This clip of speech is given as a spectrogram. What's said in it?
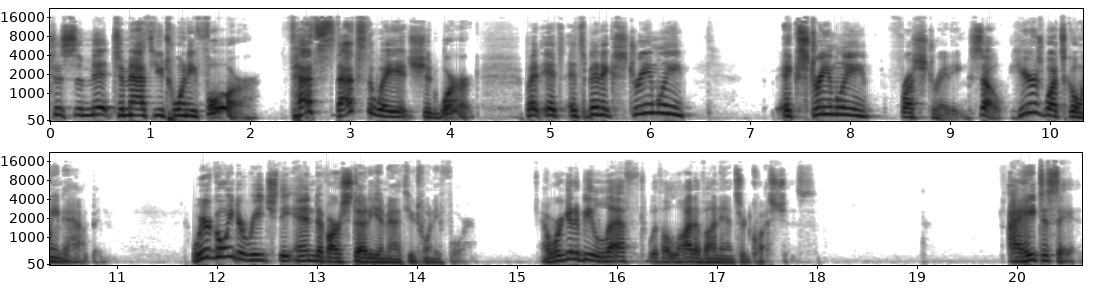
to submit to Matthew 24. That's that's the way it should work. But it's it's been extremely extremely frustrating. So, here's what's going to happen. We're going to reach the end of our study in Matthew 24. And we're going to be left with a lot of unanswered questions. I hate to say it.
